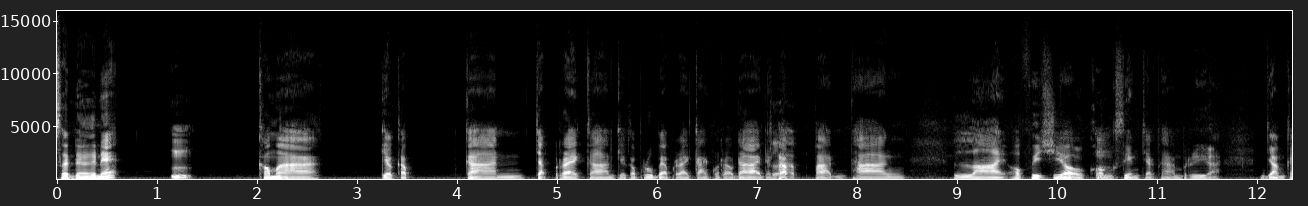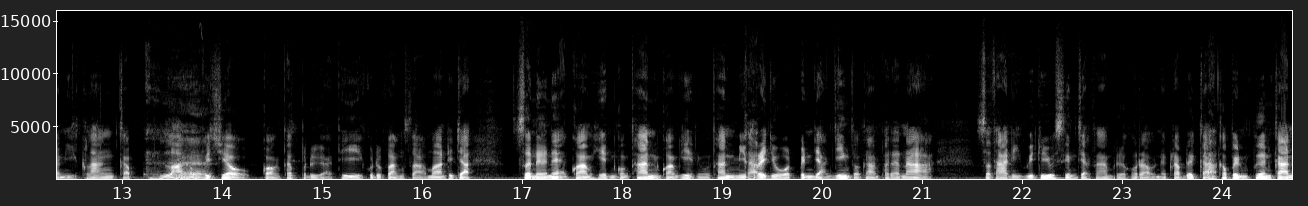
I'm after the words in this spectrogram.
เสนอแนะอืมเข้ามาเกี่ยวกับการจัดรายการเกี่ยวกับรูปแบบรายการของเราได้นะครับครับ ผ่านทาง Line Official ของเสียงจากทหารเรือ ย้ำกันอีกครั้งกับ Line Official กองทัพเรือที่คุณผู้ฟังสามารถที่จะเสนอแนะความเห็นของท่าน ความคิดเห็นของท่านมีครับประโยชน์เป็นอย่างยิ่งต่อการพัฒนาสถานีวิทยุเสียงจากทหารเรือของเรานะครับ ด้วยการครับเข้าเป็นเพื่อนกัน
